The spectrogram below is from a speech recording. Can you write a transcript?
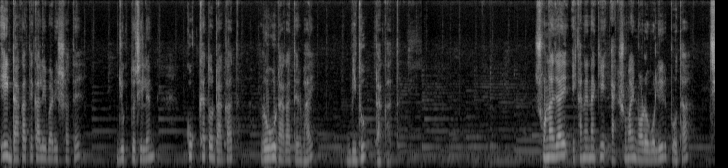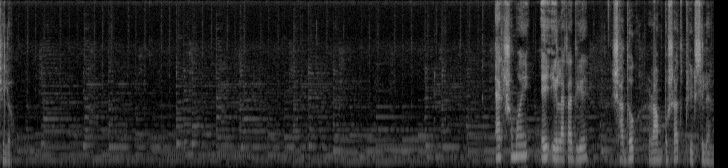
এই ডাকাতে কালীবাড়ির সাথে যুক্ত ছিলেন কুখ্যাত ডাকাত, রঘু ডাকাতের ভাই, বিধু ডাকাত। শোনা যায় এখানে নাকি একসময় নরবলির প্রথা ছিল। এক সময় এই এলাকা দিয়ে সাধক রামপ্রসাদ ফিরছিলেন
